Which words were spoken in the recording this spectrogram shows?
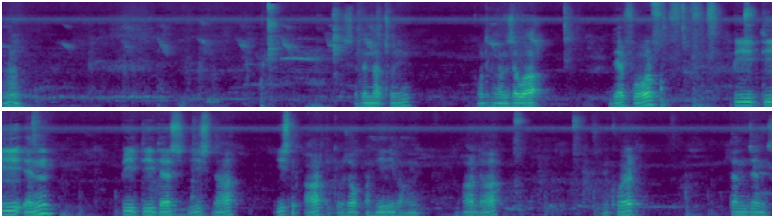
Hmm. seven na chuanin kung tikhangan zawa therefore pt and pt dash is the is the article titur zok pahni ni wangin are the required tangents.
